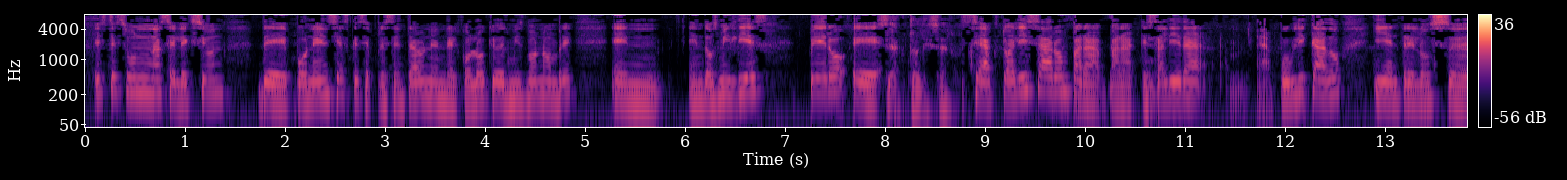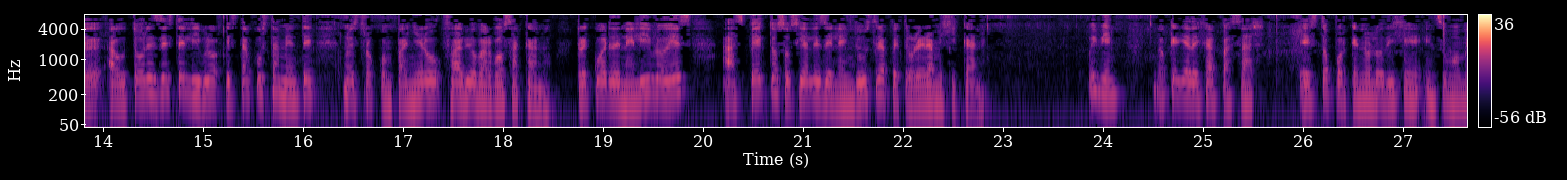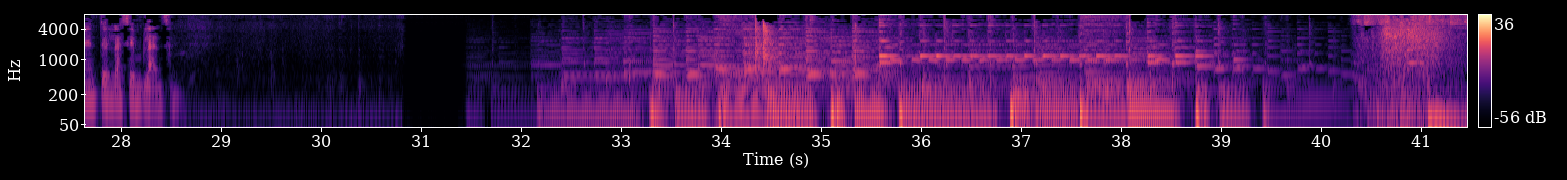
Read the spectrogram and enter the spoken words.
Esta es una selección de ponencias que se presentaron en el coloquio del mismo nombre en, en 2010 pero eh, se actualizaron. Se actualizaron para, para que saliera eh, publicado y entre los eh, autores de este libro está justamente nuestro compañero Fabio Barbosa Cano. Recuerden, el libro es Aspectos Sociales de la Industria Petrolera Mexicana. Muy bien, no quería dejar pasar esto porque no lo dije en su momento en la semblanza.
